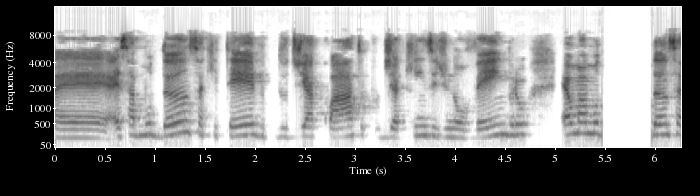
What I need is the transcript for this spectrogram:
é, essa mudança que teve do dia 4 para o dia 15 de novembro é uma mudança,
